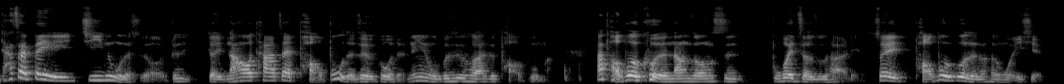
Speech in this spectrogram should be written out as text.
它在被激怒的时候，不是对，然后它在跑步的这个过程，因为我不是说它是跑步嘛，它跑步的过程当中是不会遮住它的脸，所以跑步的过程中很危险。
